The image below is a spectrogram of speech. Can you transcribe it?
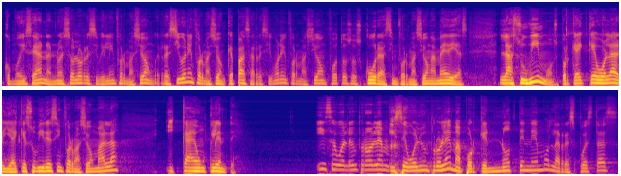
como dice Ana, no es solo recibir la información. Recibo la información, ¿qué pasa? Recibo la información, fotos oscuras, información a medias. La subimos porque hay que volar y hay que subir esa información mala y cae un cliente. Y se vuelve un problema. Y se vuelve un problema porque no tenemos las respuestas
